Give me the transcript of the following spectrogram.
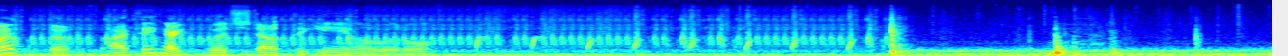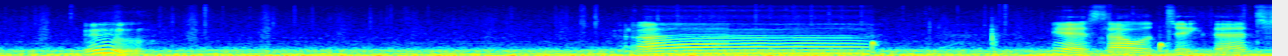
What the? I think I glitched out the game a little. Ooh. Uh. Yes, I will take that.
